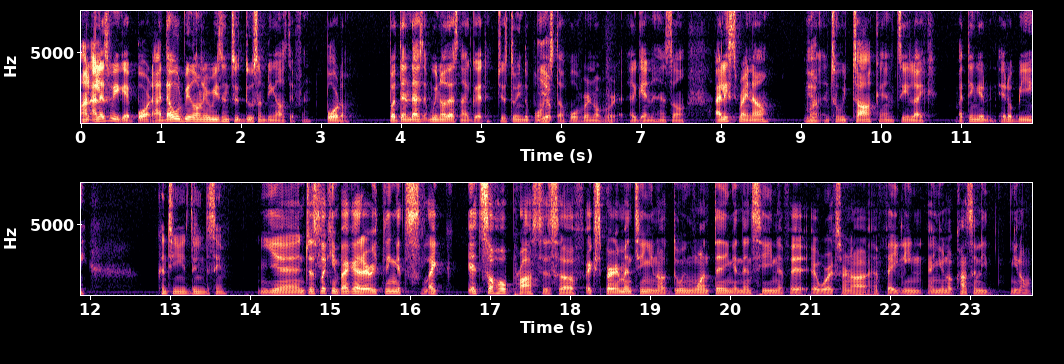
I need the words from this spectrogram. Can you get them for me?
un- unless we get bored. Uh, that would be the only reason to do something else different boredom. But then that's we know that's not good just doing the boring Yep. stuff over and over again. And so at least right now uh, until we talk and see like i think it, it'll be continue doing the same. Yeah, and just looking back at everything, it's like it's a whole process of experimenting, you know, doing one thing and then seeing if it, it works or not and failing and you know, constantly, you know,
